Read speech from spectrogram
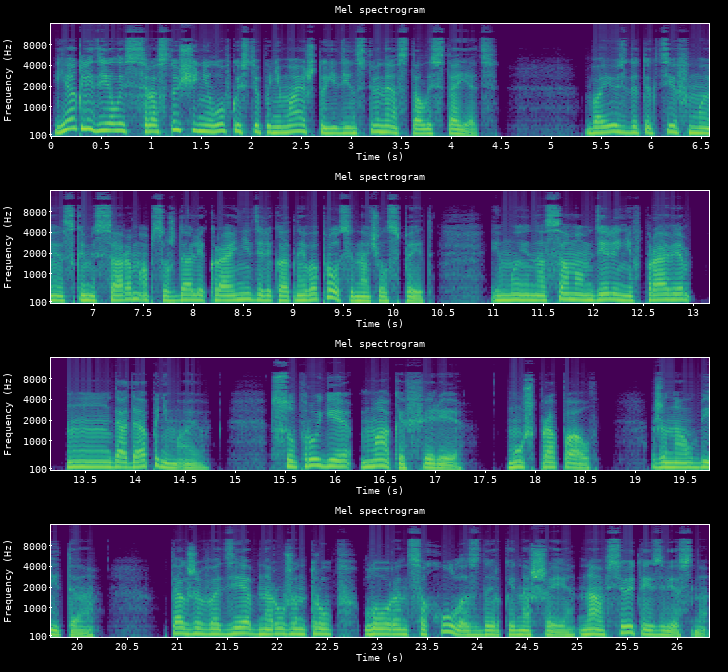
Я огляделась с растущей неловкостью, понимая, что единственное осталось стоять. «Боюсь, детектив, мы с комиссаром обсуждали крайне деликатные вопросы», — начал Спейд. «И мы на самом деле не вправе...» «Да-да, понимаю. Супруги Макэффери. Муж пропал. Жена убита. Также в воде обнаружен труп Лоуренса Хула с дыркой на шее. Нам все это известно.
